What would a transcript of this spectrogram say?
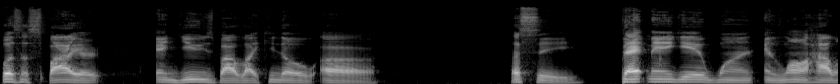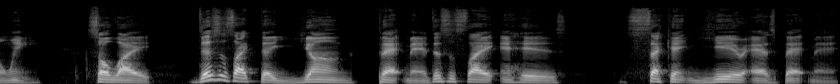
was inspired and used by like, you know, uh, let's see, Batman Year One and Long Halloween. So like, this is like the young Batman. This is like in his second year as Batman.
